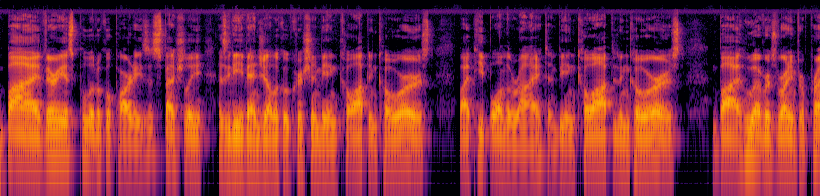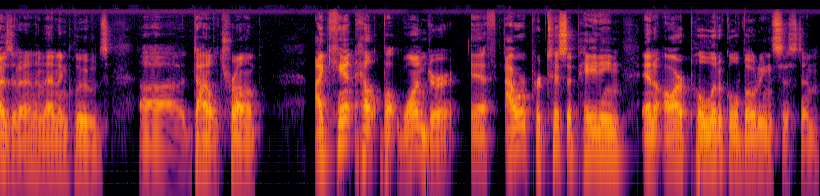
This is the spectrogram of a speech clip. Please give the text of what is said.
by various political parties, especially as an evangelical Christian being co opted and coerced by people on the right and being co opted and coerced by whoever's running for president, and that includes uh, Donald Trump. I can't help but wonder if our participating in our political voting system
